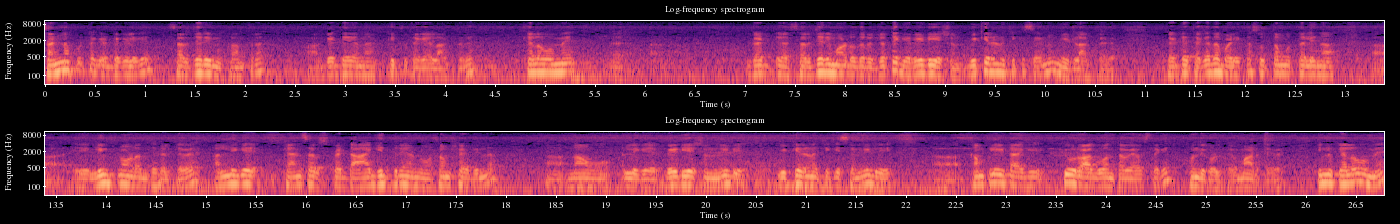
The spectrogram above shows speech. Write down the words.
ಸಣ್ಣ ಪುಟ್ಟ ಗೆಡ್ಡೆಗಳಿಗೆ ಸರ್ಜರಿ ಮುಖಾಂತರ ಗೆಡ್ಡೆಯನ್ನು ಕಿತ್ತು ತೆಗೆಯಲಾಗ್ತದೆ. ಕೆಲವೊಮ್ಮೆ ಗಡ್ಡೆ ಸರ್ಜರಿ ಮಾಡುವುದರ ಜೊತೆಗೆ ರೇಡಿಯೇಷನ್, ವಿಕಿರಣ ಚಿಕಿತ್ಸೆಯನ್ನು ನೀಡಲಾಗ್ತದೆ. ಗಡ್ಡೆ ತೆಗೆದ ಬಳಿಕ ಸುತ್ತಮುತ್ತಲಿನ ಈ ಲಿಂಫ್ ನೋಡ್ ಅಂತ ಹೇಳ್ತೇವೆ, ಅಲ್ಲಿಗೆ ಕ್ಯಾನ್ಸರ್ ಸ್ಪ್ರೆಡ್ ಆಗಿದ್ರೆ ಅನ್ನುವ ಸಂಶಯದಿಂದ ನಾವು ಅಲ್ಲಿಗೆ ರೇಡಿಯೇಷನ್ ನೀಡಿ, ವಿಕಿರಣ ಚಿಕಿತ್ಸೆ ನೀಡಿ ಕಂಪ್ಲೀಟ್ ಆಗಿ ಕ್ಯೂರ್ ಆಗುವಂಥ ವ್ಯವಸ್ಥೆಗೆ ಹೊಂದಿಕೊಳ್ತೇವೆ, ಮಾಡ್ತೇವೆ. ಇನ್ನು ಕೆಲವೊಮ್ಮೆ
